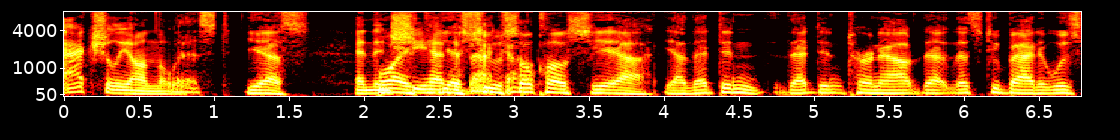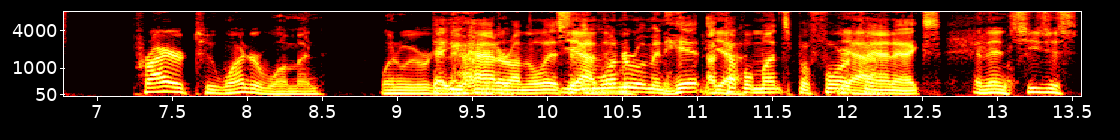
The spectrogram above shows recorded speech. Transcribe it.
actually on the list. Yes. And then Boy, she had yeah, to she back was so close. Yeah, yeah, that didn't that didn't turn out. That that's too bad. It was prior to Wonder Woman when we were That you have had it. her on the list, Yeah, and then Wonder we- Woman hit a yeah. couple months before Yeah. FanX. and then she just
